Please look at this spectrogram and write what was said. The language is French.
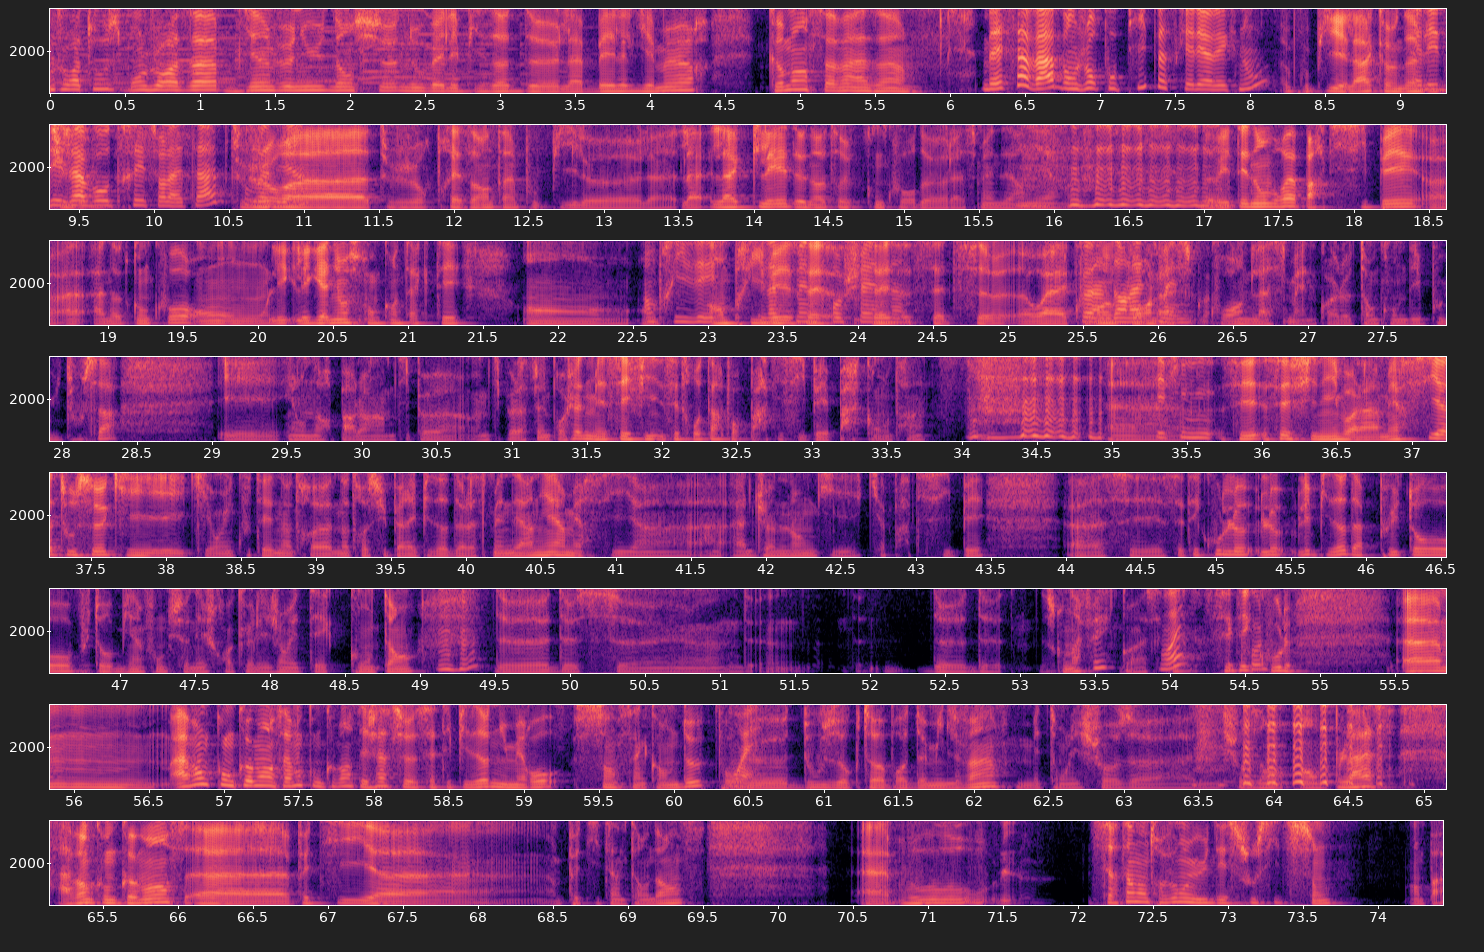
Bonjour à tous, bonjour Aza, bienvenue dans ce nouvel épisode de La Belle Gamer. Comment ça va Aza? Ben ça va, bonjour Poupie parce qu'elle est avec nous. Poupie est là comme d'habitude. Elle est déjà vautrée sur la table. Toujours, euh, toujours présente, hein, Poupie, le, la, clé de notre concours de la semaine dernière. Vous avez été nombreux à participer euh, à, notre concours. On, les, gagnants seront contactés en, en, privé, en privé la semaine prochaine. Cette, ouais, courant, dans la semaine, courant de la semaine, quoi, le temps qu'on dépouille tout ça. Et, on en reparlera un petit peu, un petit peu la semaine prochaine. Mais c'est c'est trop tard pour participer, par contre. Hein. Euh, c'est fini. C'est fini, voilà. Merci à tous ceux qui, qui, ont écouté notre, notre super épisode de la semaine dernière. Merci à, John Lang qui, qui a participé. Euh, C'était cool. L'épisode a plutôt, plutôt bien fonctionné. Je crois que les gens étaient contents mm-hmm. de, de, ce, de, de, ce qu'on a fait. C'était cool. Euh, avant qu'on commence, avant qu'on commence déjà cet épisode numéro 152 pour le 12 octobre 2020, mettons les choses, euh, les choses en, place. Avant qu'on commence, euh, petit, petite intendance. vous, certains d'entre vous ont eu des soucis de son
